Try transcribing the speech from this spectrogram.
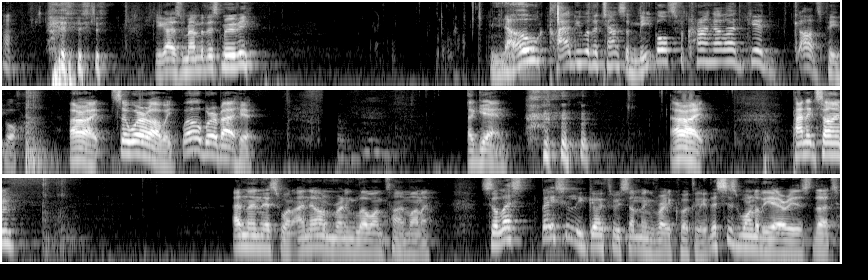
you guys remember this movie? No? Cloudy with a chance of meatballs for crying out loud? Good gods, people. All right, so where are we? Well, we're about here. Again. All right, panic time. And then this one. I know I'm running low on time, aren't I? So let's basically go through something very quickly. This is one of the areas that,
